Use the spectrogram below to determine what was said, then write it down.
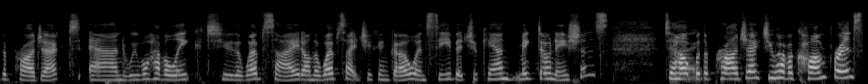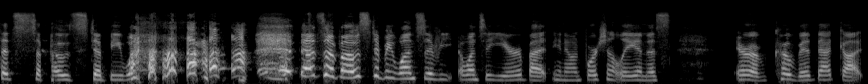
the project and we will have a link to the website. On the website you can go and see that you can make donations to help Right. with the project. You have a conference that's supposed to be that's supposed to be once a v- once a year but you know unfortunately in this era of covid that got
